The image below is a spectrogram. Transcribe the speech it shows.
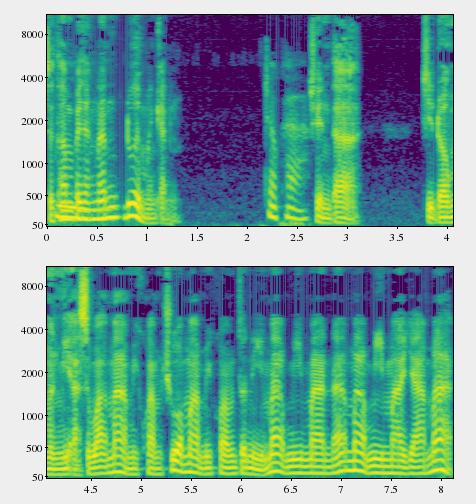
จะทำไปทางนั้นด้วยเหมือนกัน เจ้าค่ะ เช่นถ้า จิตเรามันมีอาสวะมาก มีความชั่วมาก มีความตนีมาก มีมานะมาก มีมายามาก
